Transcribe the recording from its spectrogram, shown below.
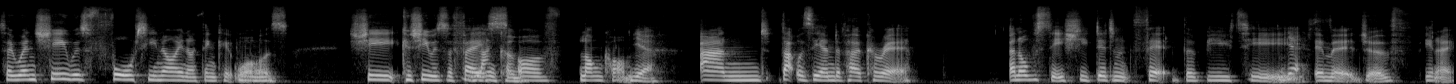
So when she was 49, I think it was, she, because she was the face Lancome. of Lancome. Yeah. And that was the end of her career. And obviously, she didn't fit the beauty Yes. image of, you know,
